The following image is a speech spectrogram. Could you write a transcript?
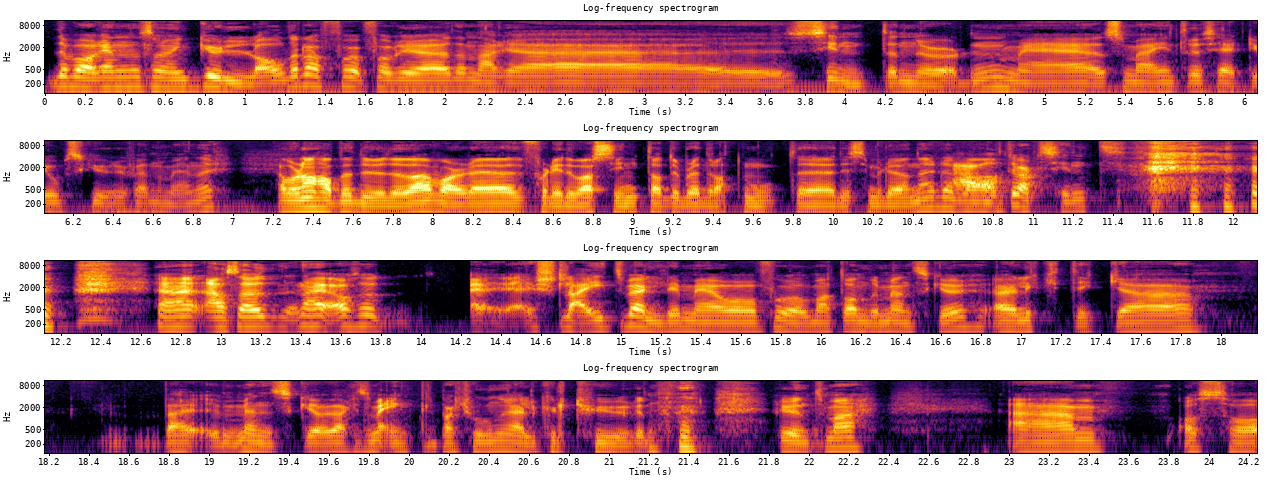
det var en sånn gullalder da, for, for eh, den der uh, sinte nerden med, som er interessert i obskure fenomener. Ja, hvordan hadde du det da? Var det fordi du var sint at du ble dratt mot uh, disse miljøene? Jeg har alltid vært sint. altså, nei, altså, jeg, jeg, sleit veldig med å forholde meg til andre mennesker. Jeg likte ikke mennesker verken som enkeltpersoner eller kulturen rundt meg. Um, og så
